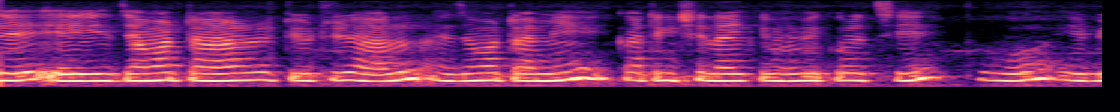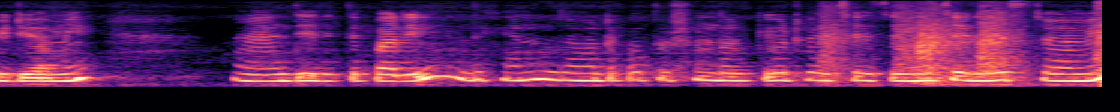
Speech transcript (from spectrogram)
যে এই জামাটার টিউটোরিয়াল এই জামাটা আমি কাটিং সেলাই কীভাবে করেছি, তো এই ভিডিও আমি দিয়ে দিতে পারি। দেখেন জামাটা কত সুন্দর কিউট হয়েছে যে নিচের লেসটাও আমি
